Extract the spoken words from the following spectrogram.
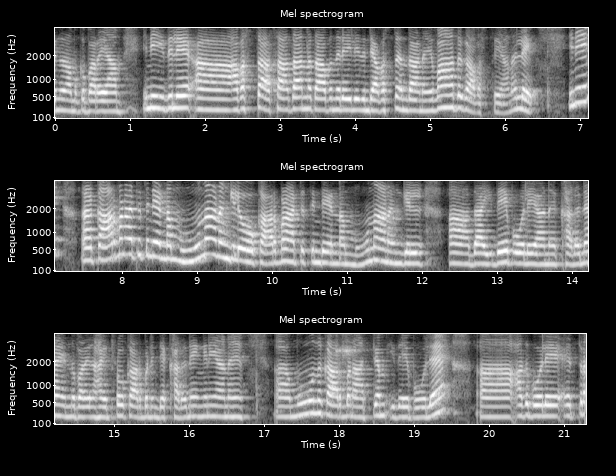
എന്ന് നമുക്ക് പറയാം. ഇനി ഇതിലെ അവസ്ഥ സാധാരണ താപനിലയിൽ ഇതിന്റെ അവസ്ഥ എന്താണ്? വാതക അവസ്ഥയാണ് അല്ലേ? ഇനി കാർബൺ ആറ്റത്തിന്റെ എണ്ണം മൂന്നാണെങ്കിലോ കാർബൺ ആറ്റത്തിന്റെ എണ്ണം മൂന്നാണെങ്കിൽ അതാ ഇതേപോലെയാണ് ഘടന എന്ന് പറയുന്ന ഹൈഡ്രോ കാർബണിന്റെ ഘടന എങ്ങനെയാണ്? മൂന്ന് കാർബൺ ആറ്റം ഇതേപോലെ അതുപോലെ എത്ര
